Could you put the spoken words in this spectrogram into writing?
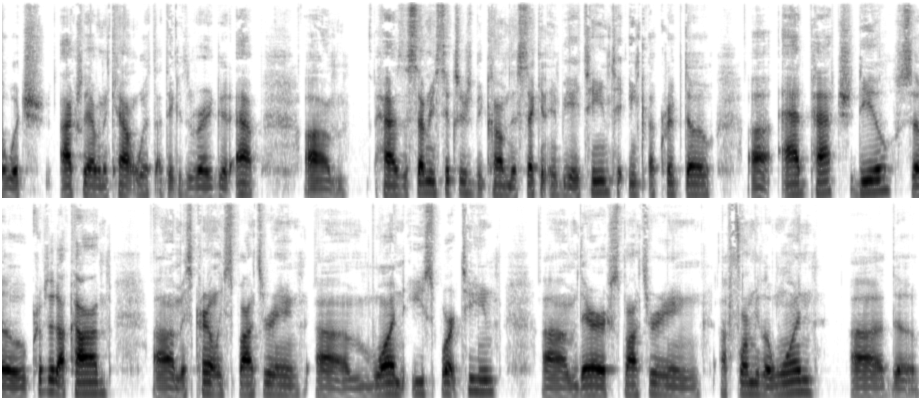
which I actually have an account with, I think it's a very good app. Um, has the 76ers become the second NBA team to ink a crypto uh, ad patch deal. So, Crypto.com um, is currently sponsoring um, one esport team. Um, they're sponsoring a Formula One, uh, the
